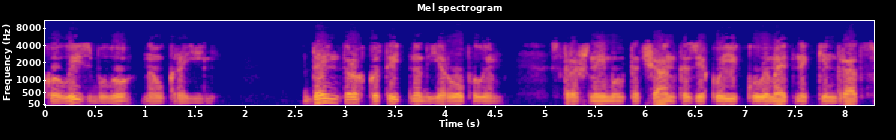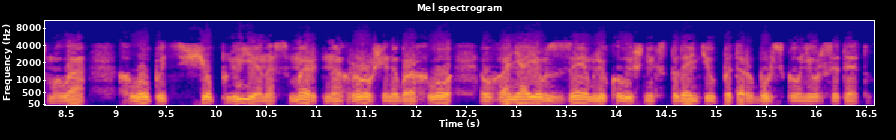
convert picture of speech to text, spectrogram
колись було на Україні. День трохкотить над Ярополем, страшний мов тачанка, з якої кулеметник кіндрат смола, хлопець, що плює на смерть, на гроші, на барахло, вганяє в землю колишніх студентів Петербурзького університету.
